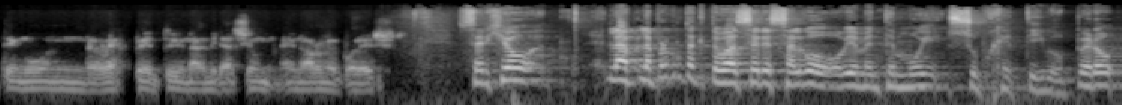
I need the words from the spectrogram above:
tengo un respeto y una admiración enorme por ellos. Sergio, la, pregunta que te voy a hacer es algo obviamente muy subjetivo, pero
